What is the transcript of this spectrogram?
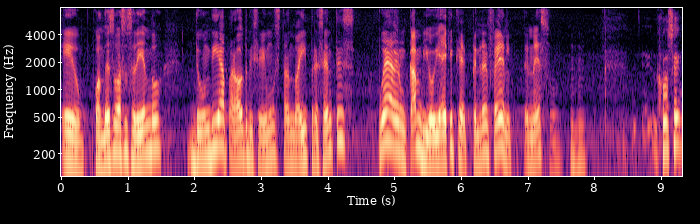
eh, cuando eso va sucediendo, de un día para otro y seguimos estando ahí presentes, puede haber un cambio y hay que tener fe en- eso. José,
